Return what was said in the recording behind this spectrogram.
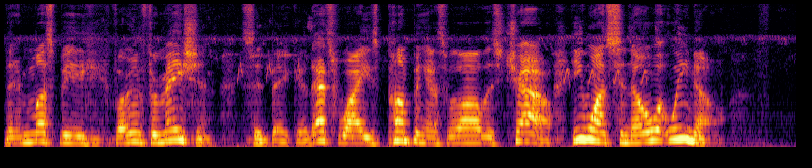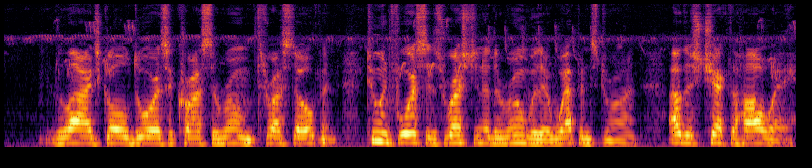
Then it must be for information, said Baker. That's why he's pumping us with all this chow. He wants to know what we know. The large gold doors across the room thrust open. Two enforcers rushed into the room with their weapons drawn. Others checked the hallway.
